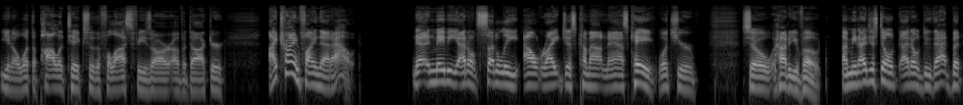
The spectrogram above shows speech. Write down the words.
you know, what the politics or the philosophies are of a doctor. I try and find that out. Now, and maybe I don't subtly outright just come out and ask, "Hey, what's your so how do you vote?" I mean, I just don't I don't do that, but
